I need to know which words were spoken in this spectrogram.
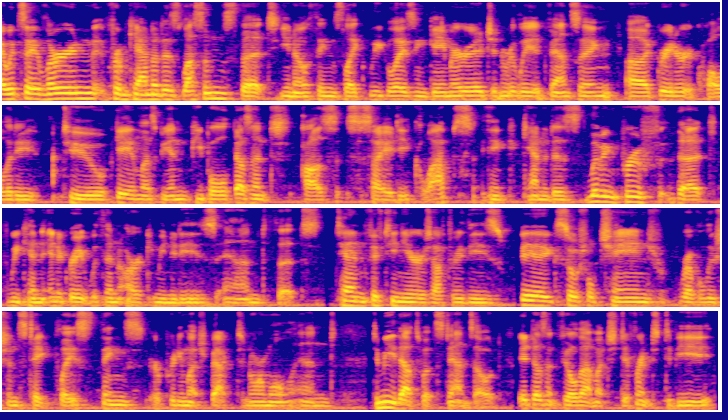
I would say learn from Canada's lessons that, you know, things like legalizing gay marriage and really advancing uh, greater equality to gay and lesbian people doesn't cause society collapse. I think Canada's living proof that we can integrate within our communities and that 10, 15 years after these big social change revolutions take place, things are pretty much back to normal and to me, that's what stands out. It doesn't feel that much different to be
